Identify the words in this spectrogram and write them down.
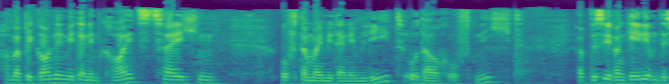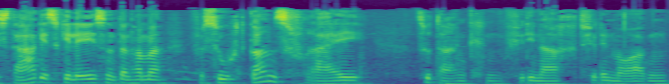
haben wir begonnen mit einem Kreuzzeichen, oft einmal mit einem Lied oder auch oft nicht. Ich habe das Evangelium des Tages gelesen und dann haben wir versucht, ganz frei zu danken für die Nacht, für den Morgen,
